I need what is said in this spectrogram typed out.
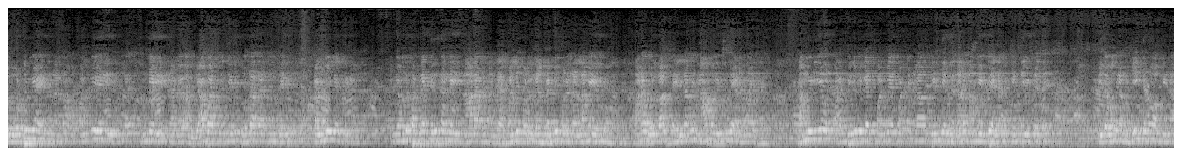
ஒரு ஒற்றுமையா இருந்ததுனால தான் அவங்க பல்வேறு இதில் முன்னேறி இருக்கிறாங்க. அது வியாபாரத்திலும் சரி பொருளாதாரத்திலும் சரி கல்வியில் இருக்குது இங்க வந்து பார்த்தீங்கன்னா திருநங்கை நாடாக அந்த பள்ளிக்கூடங்கள் கல்விக்கூடங்கள் எல்லாமே இருக்கும். ஆனா ஒரு காலத்துல எல்லாமே நாம வச்சிருந்த இடம் தான் நம்மிடையே ஒரு பல பிரிவுகள் பல்வேறு பட்டங்களாக பிரிஞ்சிருந்ததுனால நம்ம இப்ப எல்லாமே சென்று விட்டது. இதை வந்து நம்ம நீக்கணும் அப்படின்னா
